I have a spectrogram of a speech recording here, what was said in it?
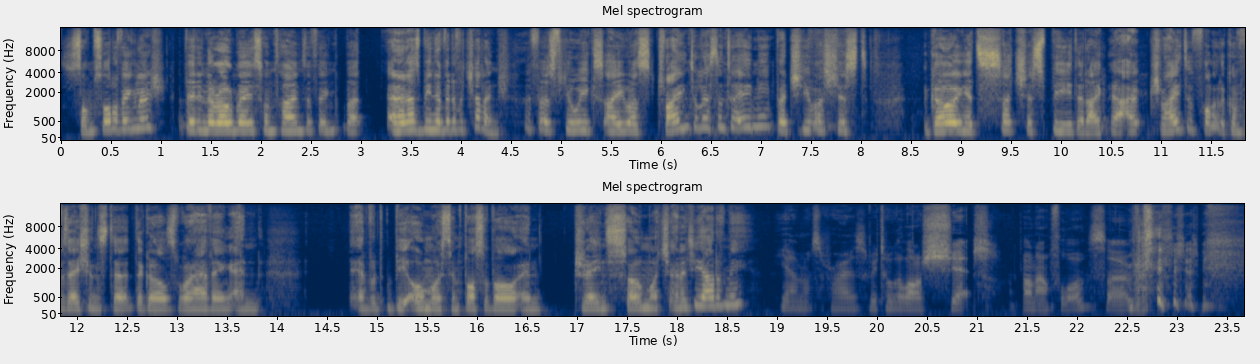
some sort of English, a bit in their own way sometimes, I think. But and it has been a bit of a challenge. The first few weeks, I was trying to listen to Amy, but she was just going at such a speed that I I tried to follow the conversations that the girls were having, and it would be almost impossible and drain so much energy out of me. Yeah, I'm not surprised. We talk a lot of shit on our floor, so.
